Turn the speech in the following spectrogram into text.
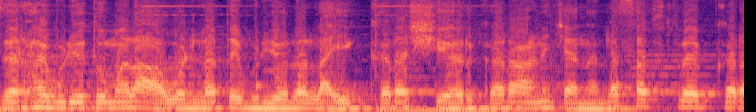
जर हा व्हिडिओ तुम्हाला आवडला तर व्हिडिओला लाईक करा शेअर करा आणि चॅनलला सबस्क्राईब करा.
